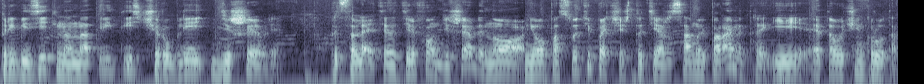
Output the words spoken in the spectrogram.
приблизительно на 3000 рублей дешевле. Представляете, телефон дешевле, но у него по сути почти что те же самые параметры, и это очень круто.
